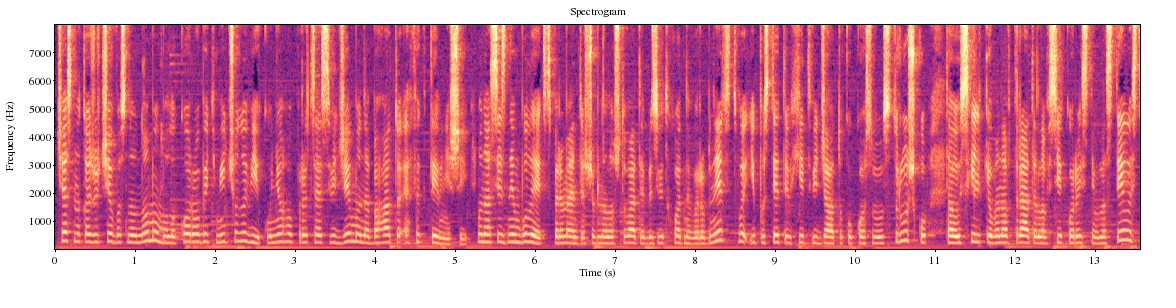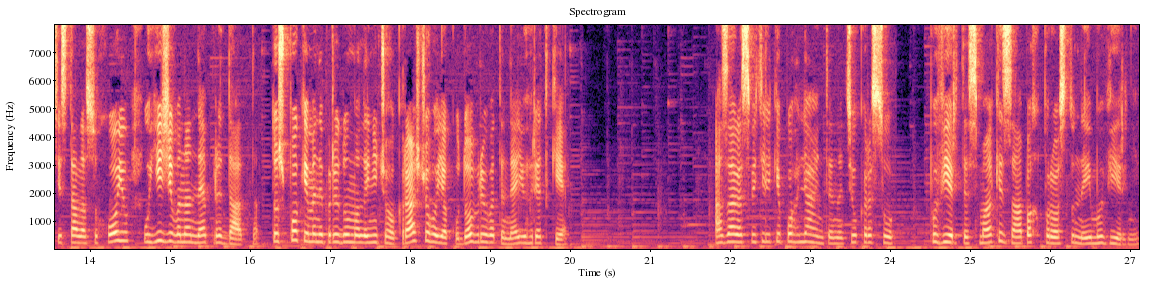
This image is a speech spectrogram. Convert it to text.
Чесно кажучи, в основному молоко робить мій чоловік. У нього процес віджиму набагато ефективніший. У нас із ним були експерименти, щоб налаштувати безвідходне виробництво і пустити в хід віджату кокосову стружку. Та оскільки вона втратила всі корисні властивості, стала сухою, у їжі вона непридатна. Тож, поки ми не придумали нічого кращого, як удобрювати нею грядки. А зараз ви тільки погляньте на цю красу. Повірте, смак і запах просто неймовірні.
